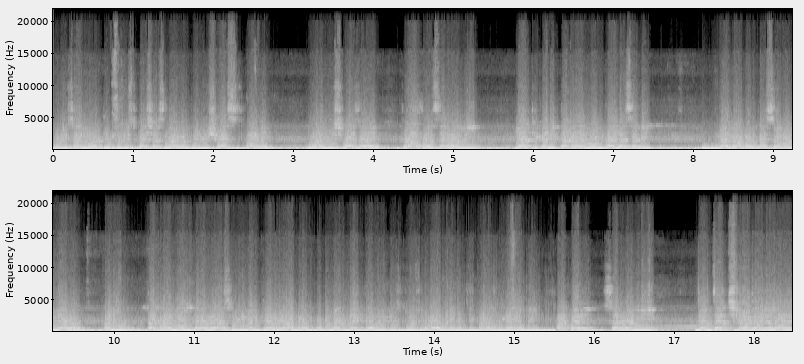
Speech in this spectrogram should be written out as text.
पोलिसांवरती पोलीस प्रशासनावरती विश्वास आहे. दृढ विश्वास आहे. तर आपण सर्वांनी या ठिकाणी तक्रार नोंद करण्यासाठी न घाबरता समोर यावं आणि तक्रार नोंद करावी अशी विनंती आणि आव्हान होणार नाही त्यावेळी डिस्क्लोज होणार नाही याची काळजी घेण्याची आपण सर्वांनी ज्यांचा छळ झालेला आहे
